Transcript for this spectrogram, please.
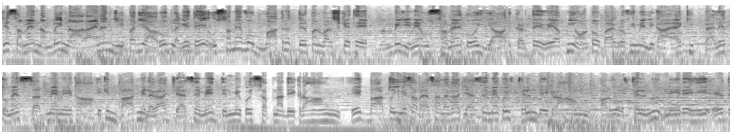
जिस समय नंबी नारायणन जी पर ये आरोप लगे थे, उस समय वो मात्र तिरपन वर्ष के थे। नम्बी जी ने उस समय को याद करते हुए अपनी ऑटोबायोग्राफी में लिखा है कि पहले तो मैं सदमे में था, लेकिन बाद में लगा जैसे मैं दिन में कोई सपना देख रहा हूँ। एक बार तो ये सब ऐसा लगा जैसे मैं कोई फ़िल्म देख रहा हूँ, और वो फ़िल्म मेरे ही इर्द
